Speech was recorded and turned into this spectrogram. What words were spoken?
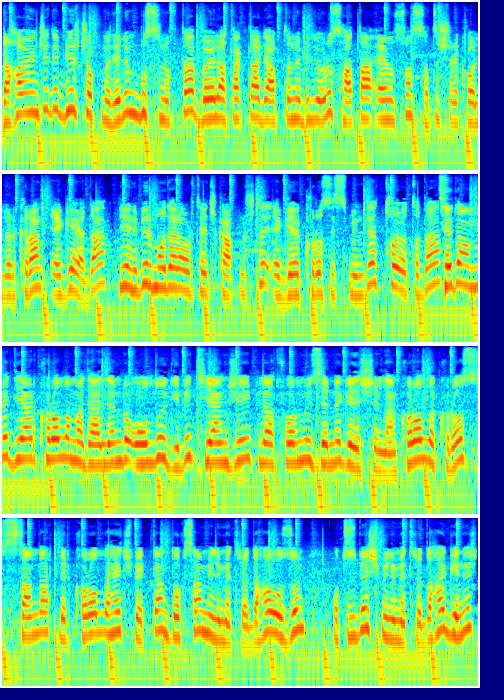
Daha önce de birçok modelin bu sınıfta böyle ataklar yaptığını biliyoruz. Hatta en son satış rekorları kıran Egea'da yeni bir model ortaya çıkartmıştı. Egea Cross isminde. Toyota'da sedan ve diğer Corolla modellerinde olduğu gibi TNGA platformu üzerine geliştirilen Corolla Cross standart bir Corolla hatchback'ten 90 mm daha uzun, 35 mm daha geniş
